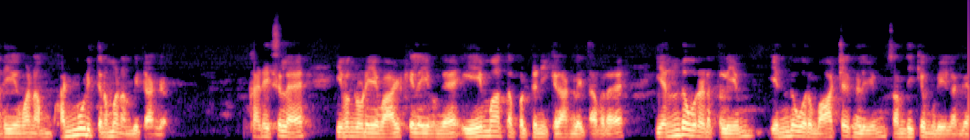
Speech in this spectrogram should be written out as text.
அதிகமா நம் கண்மூடித்தனமா நம்பிட்டாங்க. கடைசியில இவங்களுடைய வாழ்க்கையில இவங்க ஏமாத்தப்பட்டு நிக்கிறாங்களே தவிர எந்த ஒரு இடத்துலையும் எந்த ஒரு மாற்றங்களையும் சந்திக்க முடியலங்க.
